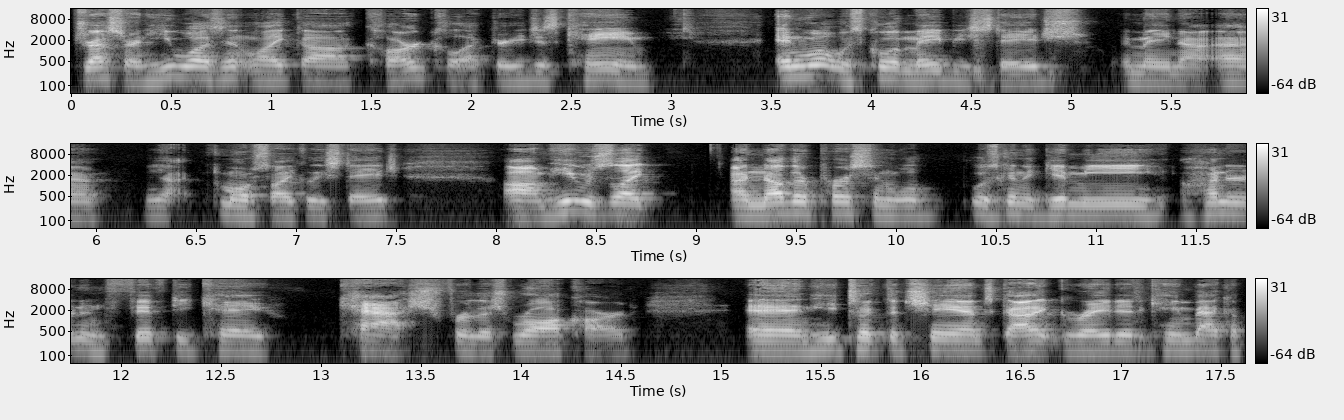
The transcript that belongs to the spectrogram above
dresser. And he wasn't like a card collector. He just came. And what was cool, it may be staged. It may not. Uh, yeah, most likely staged. Um, he was like, another person will was going to give me 150k cash for this raw card. And he took the chance, got it graded. It came back a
